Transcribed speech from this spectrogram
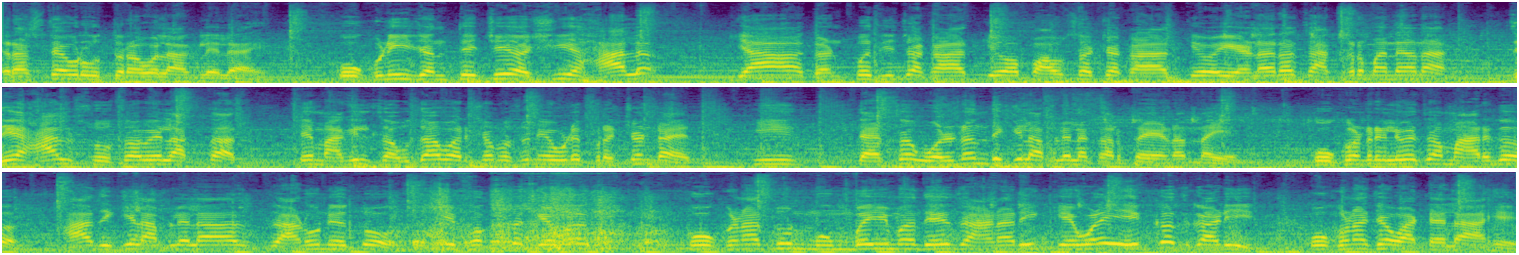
रस्त्यावर उतरावं लागलेलं आहे. कोकणी जनतेची अशी हाल या गणपतीच्या काळात किंवा पावसाच्या काळात किंवा येणाऱ्या चाकरमान्यांना जे हाल सोसावे लागतात ते मागील चौदा वर्षापासून एवढे प्रचंड आहेत की त्याचं वर्णन देखील आपल्याला करता येणार नाही कोकण रेल्वेचा मार्ग हा देखील आपल्याला जाणून येतो की फक्त केवळ कोकणातून मुंबईमध्ये जाणारी केवळ एकच गाडी कोकणाच्या वाट्याला आहे.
